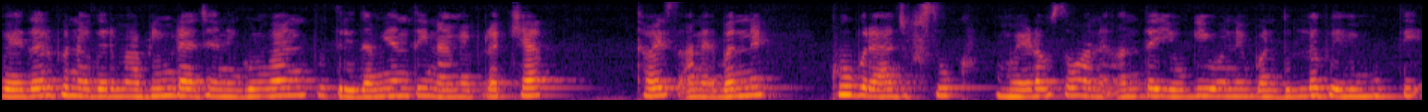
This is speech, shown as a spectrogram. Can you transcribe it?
વેદર્ભ નગરમાં ભીમરાજાની ગુણવાન પુત્રી દમયંતી નામે પ્રખ્યાત થઈશ અને બંને ખૂબ રાજ સુખ મેળવશો અને અંતે યોગીઓને પણ દુર્લભ એવી મુક્તિ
